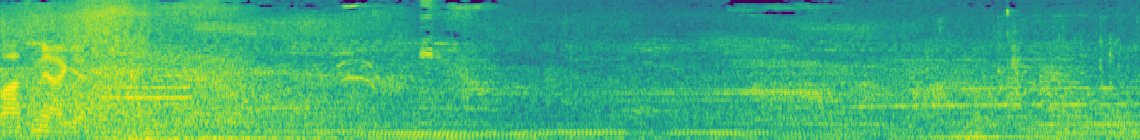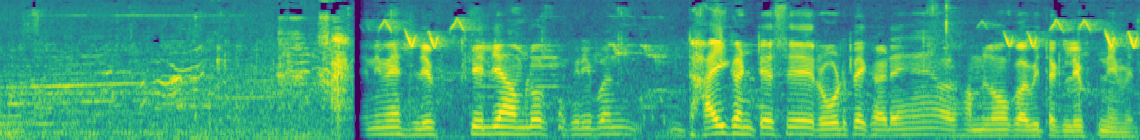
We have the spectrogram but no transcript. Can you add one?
पास में आ गया। एनीवे लिफ्ट के लिए हम लोग तकरीबन ढाई घंटे से रोड पे खड़े हैं और हम लोगों को अभी तक लिफ्ट नहीं मिली।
